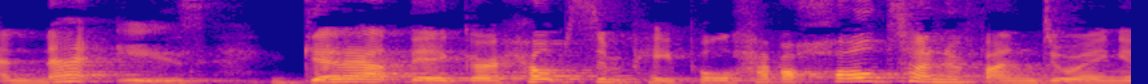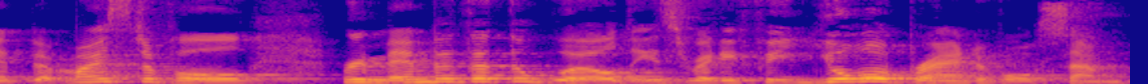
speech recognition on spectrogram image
and that is get out there, go help some people, have a whole ton of fun doing it. But most of all, remember that the world is ready for your brand of awesome,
